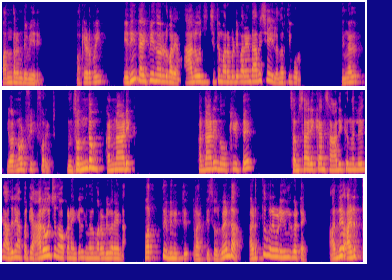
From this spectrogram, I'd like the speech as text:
പന്ത്രണ്ട് പേര്. ബാക്കിയോടെ പോയി? ഇനി ടൈപ്പ് ചെയ്യുന്നവരോട് പറയാം. ആലോചിച്ചിട്ട് മറുപടി പറയേണ്ട ആവശ്യമില്ല. നിർത്തിക്കോളൂ. നിങ്ങൾ you are not fit for it സ്വന്തം കണ്ണാടി കണ്ണാടി നോക്കിയിട്ട് സംസാരിക്കാൻ സാധിക്കുന്നില്ലെങ്കിൽ അതിനെ പറ്റി ആലോചിച്ച് നോക്കണമെങ്കിൽ നിങ്ങൾ മറുപടി പറയണ്ട. പത്ത് മിനിറ്റ് പ്രാക്ടീസ് വേണ്ട. അടുത്ത മറുപടി നിൽക്കട്ടെ. അതിന് അടുത്ത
